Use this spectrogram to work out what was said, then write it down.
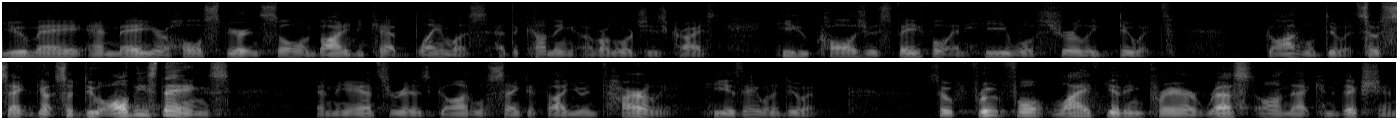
You may, and may your whole spirit and soul and body be kept blameless at the coming of our Lord Jesus Christ. He who calls you is faithful, and he will surely do it. God will do it. So, so do all these things, and the answer is God will sanctify you entirely. He is able to do it. So, fruitful, life giving prayer rests on that conviction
